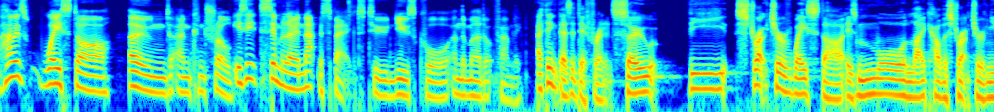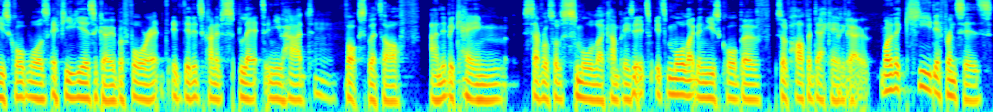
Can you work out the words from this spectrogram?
How is Waystar owned and controlled? Is it similar in that respect to News Corp and the Murdoch family? I think there's a difference. So The structure of Waystar is more like how the structure of News Corp was a few years ago before it, it did its kind of split and you had mm. Fox split off and it became several sort of smaller companies. It's it's more like the News Corp of sort of half a decade okay. ago. One of the key differences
